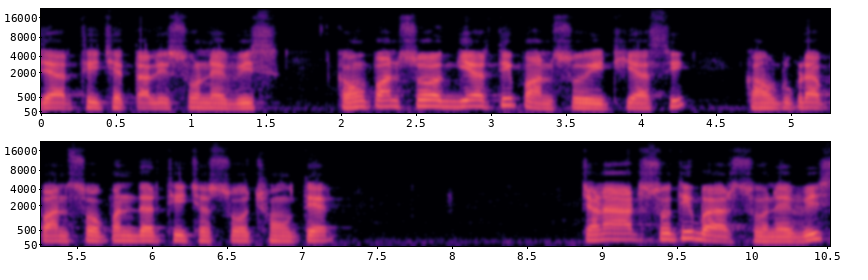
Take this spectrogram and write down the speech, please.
હજારથી છેતાલીસો ને વીસ ઘઉં પાંચસો અગિયારથી પાંચસો અઠ્યાસી ઘઉં ટુકડા પાંચસો પંદરથી છસો છોતેર, ચણા આઠસોથી બારસો ને વીસ,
